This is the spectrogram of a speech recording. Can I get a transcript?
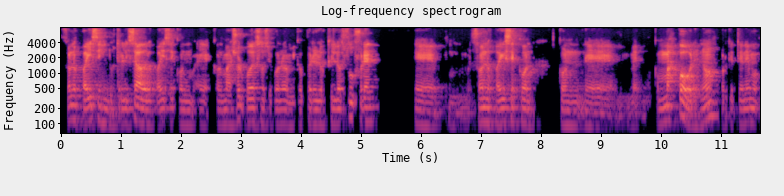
son los países industrializados, los países con, eh, con mayor poder socioeconómico, pero los que lo sufren eh, son los países con, con, eh, con más pobres, ¿no? Porque tenemos,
